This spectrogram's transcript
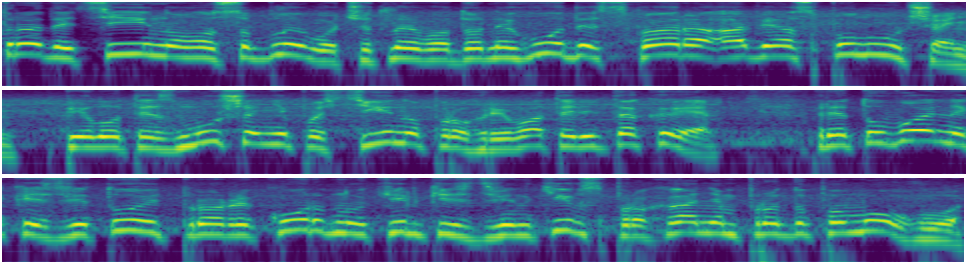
Традиційно особливо чутлива до негоди сфера авіасполучень. Пілоти змушені постійно прогрівати літаки. Рятувальники звітують про рекордну кількість дзвінків з проханням про допомогу.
